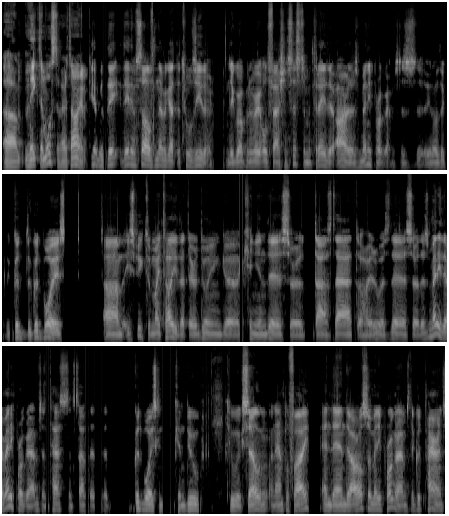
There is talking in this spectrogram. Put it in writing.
um, make the most of our time. Yeah, but they, they themselves never got the tools either. They grew up in a very old fashioned system, and today there are there's many programs. There's uh, you know the, the, good the good boys um, that you speak to might tell you that they're doing uh, Kenyan this or Das that or is this or there's many there are many programs and tests and stuff that, that good boys can can do to excel and amplify. And then there are also many programs that good parents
